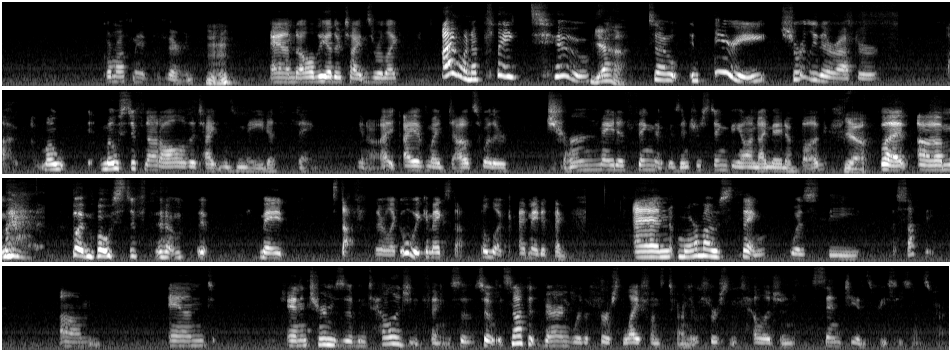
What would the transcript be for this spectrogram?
Gormoth made the Varen, Mhm. and all the other Titans were like, "I want to play too." yeah, So, in theory, shortly thereafter, uh, mo- most, if not all, of the Titans made a thing. You know, I, I have my doubts whether Chern made a thing that was interesting beyond I made a bug, yeah, but um, but most of them made stuff. They're like, oh, we can make stuff. Oh, look, I made a thing. And Mormo's thing was the Asaatthi. Um, and and in terms of intelligent things, so so it's not that Varen were the first life on Scarn; they were the first intelligent sentient species on Scarn.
